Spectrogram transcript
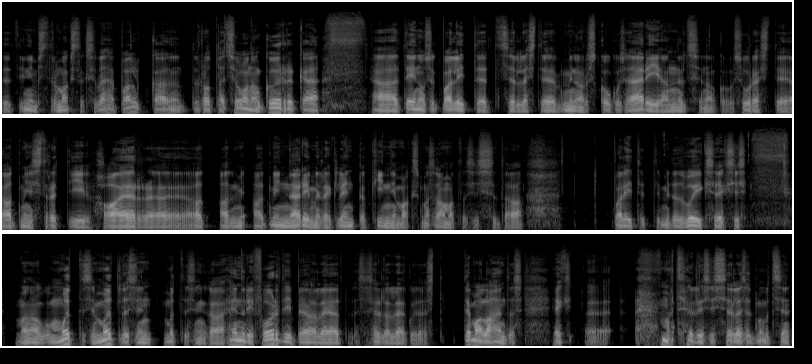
et inimestele makstakse vähe palka, rotatsioon on kõrge, äh, teenuse kvaliteet sellest ja minu arust kogu see äri on üldse nagu suuresti administratiiv, HR admi,, admin äri, mille klient peab kinni maksma, saamata siis seda kvaliteeti, mida ta võiks, ehk siis ma nagu mõtlesin, mõtlesin, mõtlesin ka Henry Fordi peale ja sellele, kuidas tema lahendas, ehk äh, mõte oli siis selles, et ma mõtlesin,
